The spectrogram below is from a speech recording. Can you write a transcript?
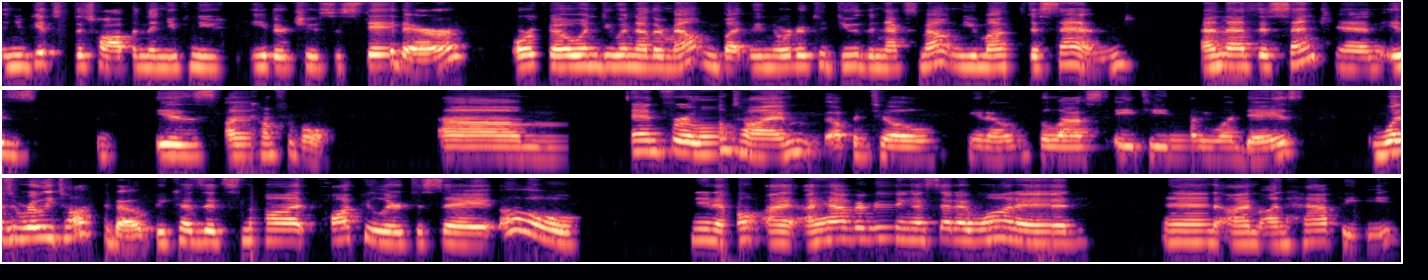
and you get to the top, and then you can either choose to stay there or go and do another mountain. But in order to do the next mountain, you must descend, and that descension is is uncomfortable. Um, and for a long time, up until you know the last 18, 21 days, wasn't really talked about because it's not popular to say, oh, you know, I, I have everything I said I wanted and I'm unhappy.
